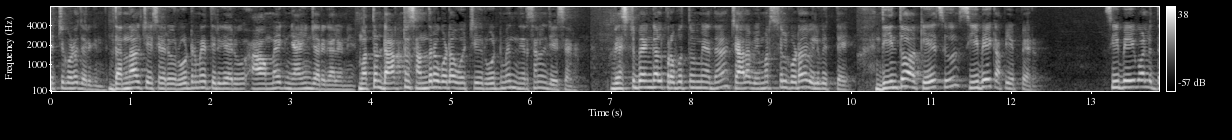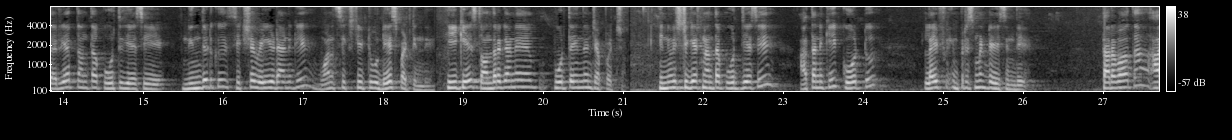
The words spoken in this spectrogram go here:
చర్చ కూడా జరిగింది. ధర్నాలు చేశారు. రోడ్డు మీద తిరిగారు. ఆ అమ్మాయికి న్యాయం జరగాలని. మొత్తం డాక్టర్స్ అందరూ కూడా వచ్చి రోడ్డు మీద నిరసనలు చేశారు. వెస్ట్ బెంగాల్ ప్రభుత్వం మీద చాలా విమర్శలు కూడా వెలువెత్తాయి. దీంతో ఆ కేసు సిబిఐకి అప్పచెప్పారు. సిబిఐ వాళ్ళు దర్యాప్తు అంతా పూర్తి చేసి నిందితుడికి శిక్ష వేయడానికి వన్ సిక్స్టీ టూ డేస్ పట్టింది. ఈ కేసు తొందరగానే పూర్తయిందని చెప్పొచ్చు. ఇన్వెస్టిగేషన్ అంతా పూర్తి చేసి అతనికి కోర్టు లైఫ్ ఇంప్రెస్మెంట్ వేసింది. తర్వాత ఆ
